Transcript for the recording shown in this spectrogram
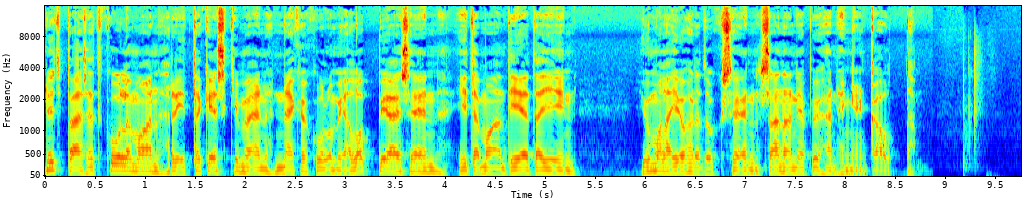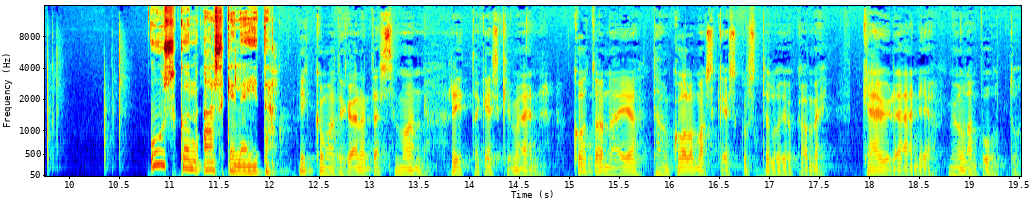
Nyt pääset kuulemaan Riitta Keskimäen näkökulmia loppiaiseen, Itämaan tietäjiin, Jumalan johdatukseen sanan ja pyhän hengen kautta. Uskon askeleita. Mikko Matikainen tässä, mä oon Riitta Keskimäen kotona ja tämä on kolmas keskustelu, joka me käydään ja me ollaan puhuttu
